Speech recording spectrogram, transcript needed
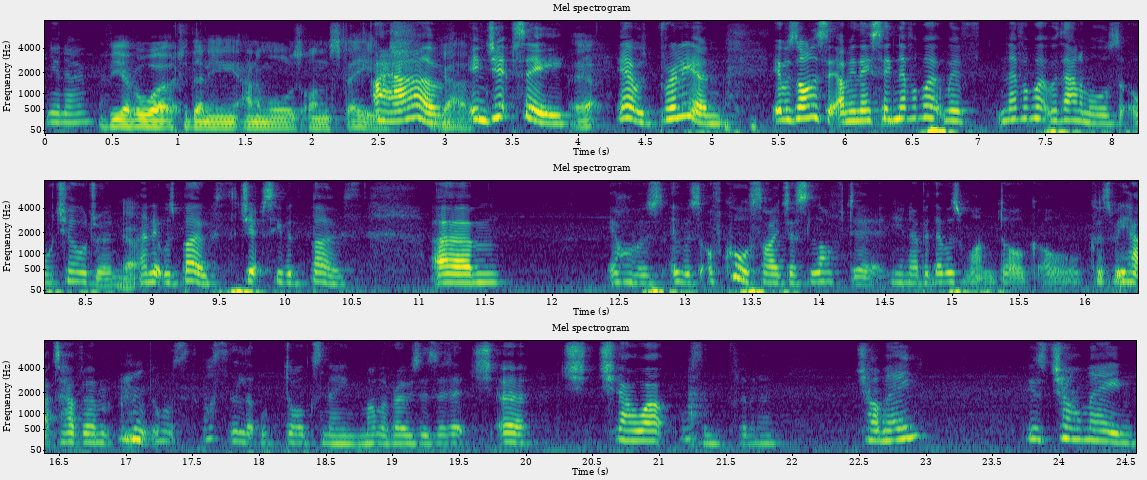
you know Have you ever worked with any animals on stage? i have, have. in gypsy yeah. yeah it was brilliant it was honestly i mean they say never work with never work with animals or children Yeah. and it was both gypsy with both um it was, it was, of course, I just loved it, you know. But there was one dog, oh, because we had to have um, what's what's the little dog's name? Mama Rose's, is it? Ch- uh, Ch- Chow, what's the flipping name? Charmaine? Is Charmaine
